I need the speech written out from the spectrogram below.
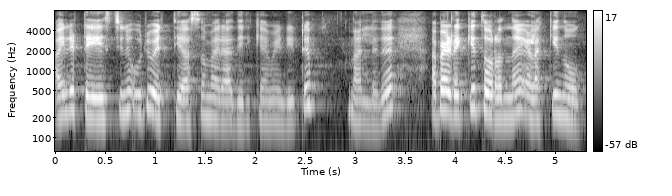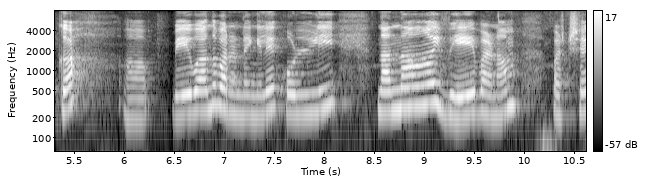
അതിന്റെ ടേസ്റ്റിന് ഒരു വ്യത്യാസം വരാതിരിക്കാൻ വേണ്ടിയിട്ട് നല്ലത്. അപ്പോൾ ഇടയ്ക്ക് തുറന്ന് ഇളക്കി നോക്കുക. വേവുക എന്ന് പറഞ്ഞിട്ടുണ്ടെങ്കിൽ കൊള്ളി നന്നായി വേവണം പക്ഷേ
